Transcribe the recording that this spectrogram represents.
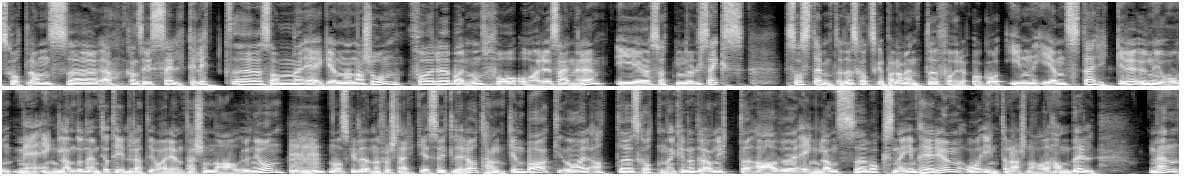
Skottlands eh, ja, kan si selvtillit eh, som egen nasjon. For eh, bare noen få år seinere, i 1706, så stemte det skotske parlamentet for å gå inn i en sterkere union med England. Du nevnte jo tidligere at de var i en personalunion. Nå skulle denne forsterkes ytterligere, og tanken bak var at skottene kunne dra nytte av Englands voksende imperium og internasjonale handel. Men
